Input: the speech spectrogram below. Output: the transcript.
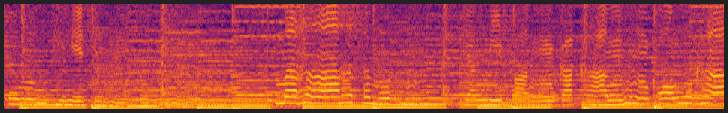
ถึงที่สิ้นสุด มหาสมุทรยังมีฝั่งกักขังคงคา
